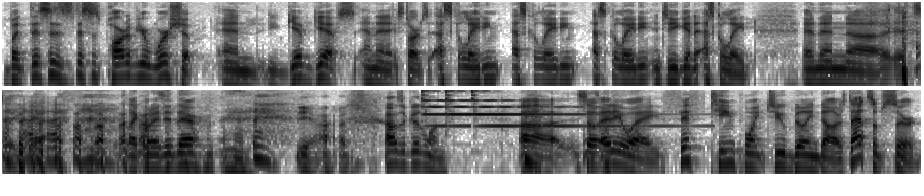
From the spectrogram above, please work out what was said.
But this is this is part of your worship, and you give gifts, and then it starts escalating, escalating, escalating until you get an Escalade, and then uh, it's like, yeah, like what I did there. yeah. That was a good one. Uh, so anyway, fifteen point two billion dollars. That's absurd.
